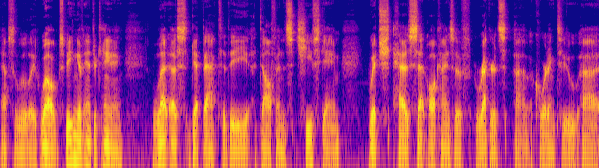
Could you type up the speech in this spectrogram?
Absolutely. Well, speaking of entertaining, let us get back to the Dolphins Chiefs game, which has set all kinds of records uh, according to uh,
